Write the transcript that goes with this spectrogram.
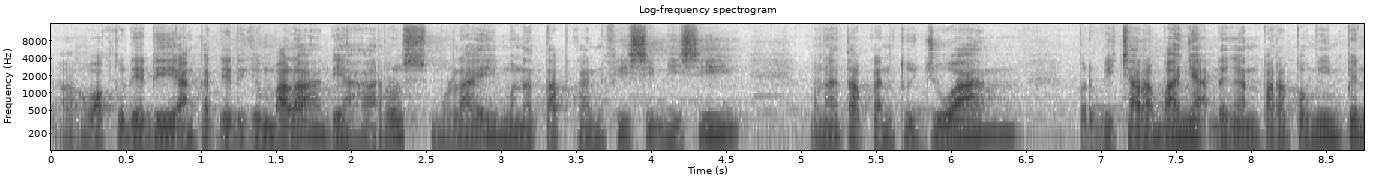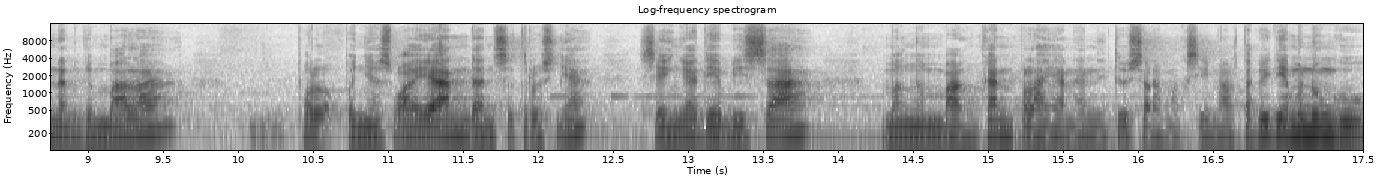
Uh, waktu dia diangkat jadi gembala, dia harus mulai menetapkan visi misi, menetapkan tujuan, berbicara banyak dengan para pemimpin dan gembala, penyesuaian dan seterusnya, sehingga dia bisa mengembangkan pelayanan itu secara maksimal. Tapi dia menunggu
